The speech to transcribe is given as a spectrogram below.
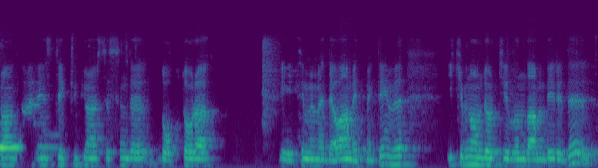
Şu an Karadeniz Teknik Üniversitesi'nde doktora eğitimime devam etmekteyim ve 2014 yılından beri de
